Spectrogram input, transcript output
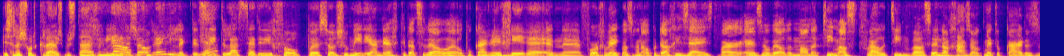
Is er een soort kruisbestuiving? Leren nou, wel van... redelijk. Dat zie ik de laatste tijd in ieder geval op uh, social media en dergelijke. Dat ze wel uh, op elkaar reageren. En uh, vorige week was er een open dag in Zeist. Waar zowel de mannenteam als het vrouwenteam was. En dan gaan ze ook met elkaar. Dus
